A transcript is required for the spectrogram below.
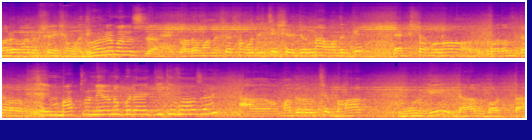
ঘরের মানুষের এই সময় দিচ্ছি। ঘরের মানুষরা? হ্যাঁ ঘরের মানুষের সময় দিচ্ছি সেই জন্য আমাদেরকে এক্সট্রা কোনো খরচ দেওয়া হচ্ছে এই মাত্র নিরানব্বই টাকা কী কী পাওয়া যায়? আমাদের হচ্ছে ভাত মুরগি ডাল ভর্তা।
